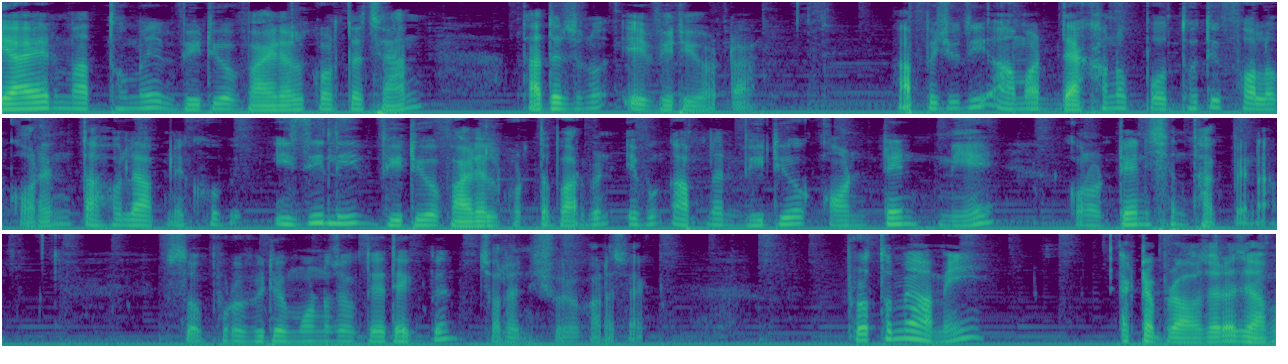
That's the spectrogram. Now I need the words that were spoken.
এআই এর মাধ্যমে ভিডিও ভাইরাল করতে চান, তাদের জন্য এই ভিডিওটা আপনি যদি আমার দেখানো পদ্ধতি ফলো করেন, তাহলে আপনি খুব ইজিলি ভিডিও ভাইরাল করতে পারবেন এবং আপনার ভিডিও কন্টেন্ট নিয়ে কোনো টেনশন থাকবে না। সো পুরো ভিডিও মনোযোগ দিয়ে দেখবেন। চলেন শুরু করা যাক। প্রথমে আমি একটা ব্রাউজারে যাব,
